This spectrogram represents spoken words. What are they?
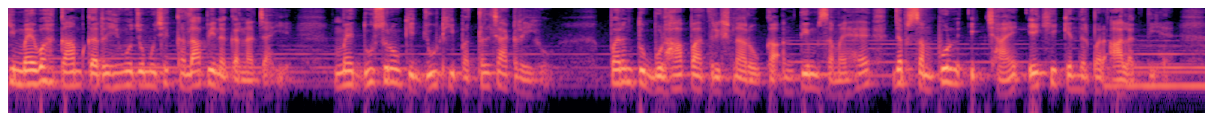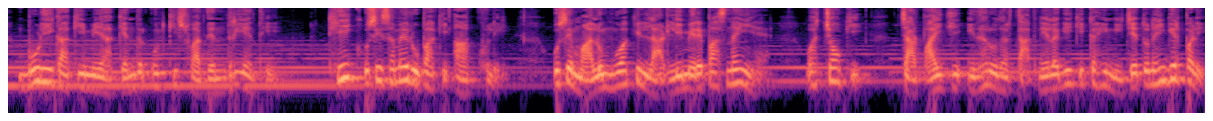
कि मैं वह काम कर रही हूँ जो मुझे कदापि न करना चाहिए। मैं दूसरों की जूठी पत्तल चाट रही हूँ। परंतु बुढ़ापा तृष्णा रोग का अंतिम समय है जब संपूर्ण इच्छाएँ एक ही केंद्र पर आ लगती है। बूढ़ी काकी में यह केंद्र उनकी स्वादेंद्रिय थी। ठीक उसी समय रूपा की आँख खुली। उसे मालूम हुआ कि लाडली मेरे पास नहीं है। वह चौंकी, चारपाई की इधर उधर ताकने लगी कि कहीं नीचे तो नहीं गिर पड़ी।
